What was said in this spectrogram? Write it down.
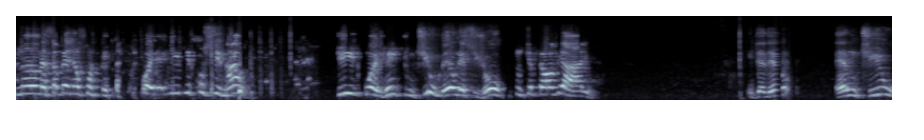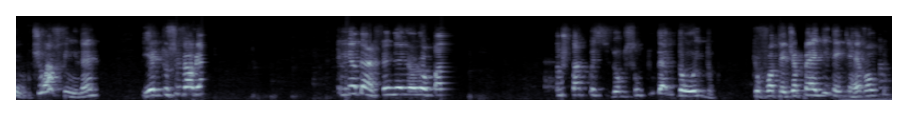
Não, dessa vez não. Foi, e, e por sinal, que com a gente, um tio meu nesse jogo, não tinha ferroviário. Entendeu? Era um tio, tio afim, né? E ele torcia ferroviário. Ele vinha descendo, ele olhou para está com esses homens, são tudo é doido. Que o Forte tinha perdido, tem que revoltar.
